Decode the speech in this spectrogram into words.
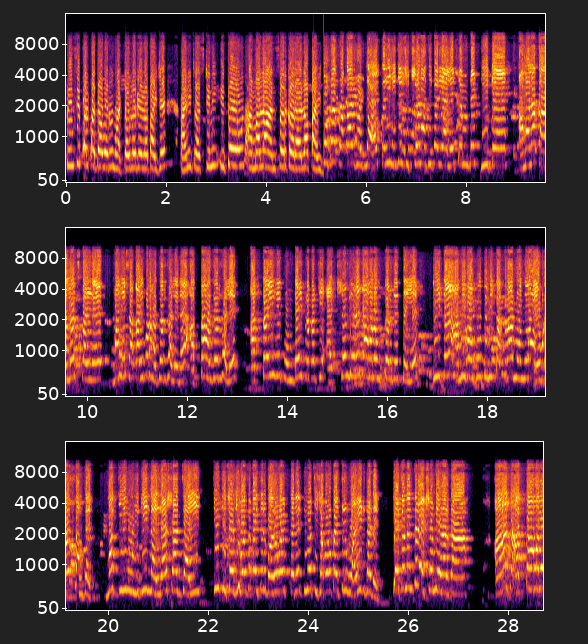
प्रिन्सिपल पदावरून हटवलं गेलं पाहिजे आणि ट्रस्टीनी इथे येऊन आम्हाला आन्सर करायला पाहिजे. प्रकार घडलाय तरी हे जे शिक्षण अधिकारी आले ते म्हणतात ठीक आहे आम्हाला कालच कळले मग हे सकाळी पण हजर झाले नाही आता हजर झाले. कोणताही हे कोणत्याही प्रकारची ऍक्शन घेण्याचं आम्हाला उत्तर देत नाहीये. ठीक आहे आम्ही बघू तुम्ही तक्रार नोंदवा एवढंच सांगतायत. मग ती मुलगी नैराश्यात जाईल ती तिच्या जीवाचं काहीतरी बरं वाईट करेल किंवा तिच्याकडून काहीतरी वाईट घडेल त्याच्यानंतर ऍक्शन घेणार का? आज आता आम्हाला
